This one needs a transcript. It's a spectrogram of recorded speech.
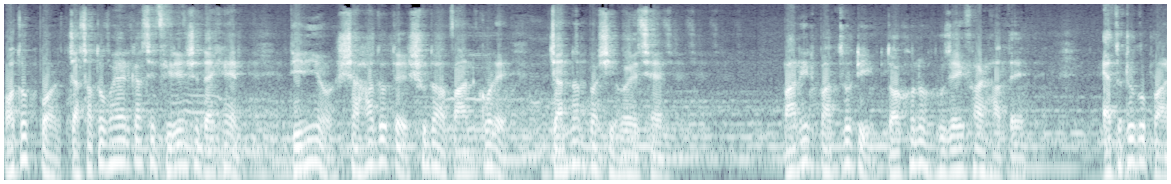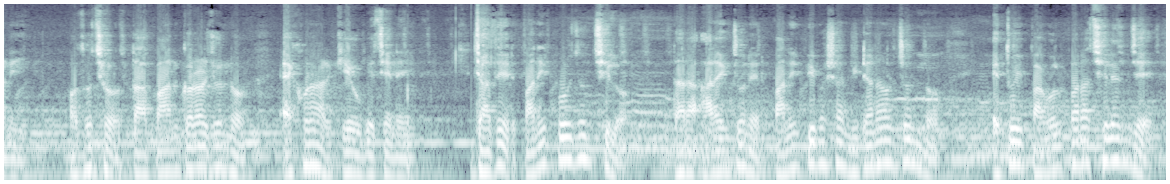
অতঃপর চাচাতো ভাইয়ের কাছে ফিরে এসে দেখেন তিনিও শাহাদতের সুদা পান করে জান্নাতবাসী হয়েছেন। পানির পাত্রটি তখনও হুজাইফার হাতে। এতটুকু পানি, অথচ তা পান করার জন্য এখন আর কেউ বেঁচে নেই। যাদের পানির প্রয়োজন ছিল, তারা আরেকজনের পানির পিপাসা মিটানোর জন্য এতই পাগল পাগলপাড়া ছিলেন যে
